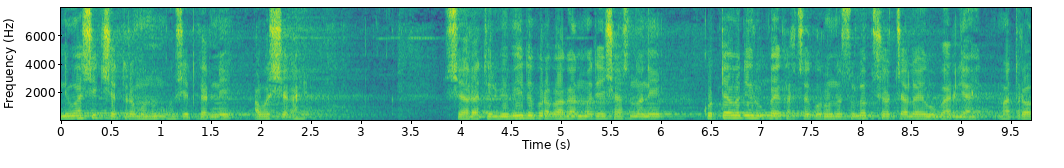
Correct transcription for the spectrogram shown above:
निवासी क्षेत्र म्हणून घोषित करणे आवश्यक आहे. शहरातील विविध प्रभागांमध्ये शासनाने कोट्यवधी रुपये खर्च करून सुलभ शौचालये उभारली आहेत. मात्र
